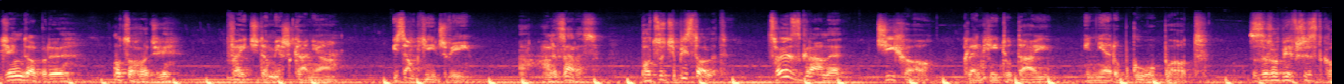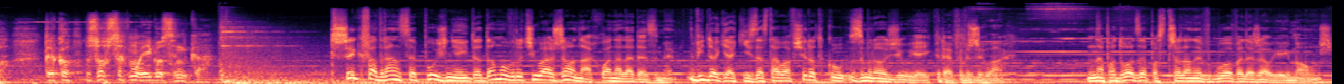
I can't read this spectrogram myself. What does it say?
Dzień dobry. O co chodzi? Wejdź do mieszkania i zamknij drzwi. A, ale zaraz. Po co ci pistolet? Co jest grane? Cicho, klęknij tutaj i nie rób głupot. Zrobię wszystko, tylko zostaw mojego synka. Trzy kwadranse później do domu wróciła żona Juana Ledezmy. Widok, jaki zastała w środku, zmroził jej krew w żyłach. Na podłodze postrzelony w głowę leżał jej mąż.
